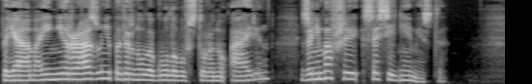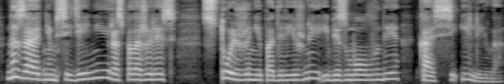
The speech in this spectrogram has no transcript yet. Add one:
прямо и ни разу не повернула голову в сторону Айрин, занимавшей соседнее место. На заднем сидении расположились столь же неподвижные и безмолвные Касси и Лила.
